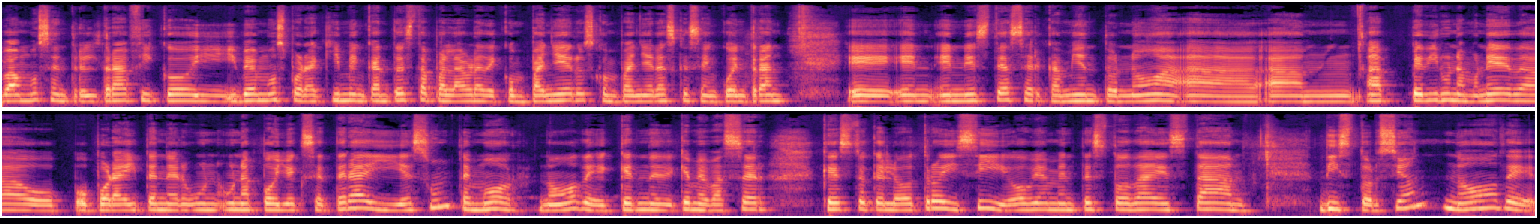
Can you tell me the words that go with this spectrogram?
vamos entre el tráfico y, y vemos por aquí, me encanta esta palabra de compañeros, compañeras que se encuentran eh, en, este acercamiento, ¿no? A, pedir una moneda o, por ahí tener un, apoyo, etcétera, y es un temor, ¿no? De qué, me va a hacer, que esto, que lo otro, y sí, obviamente es toda esta distorsión, ¿no? De,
